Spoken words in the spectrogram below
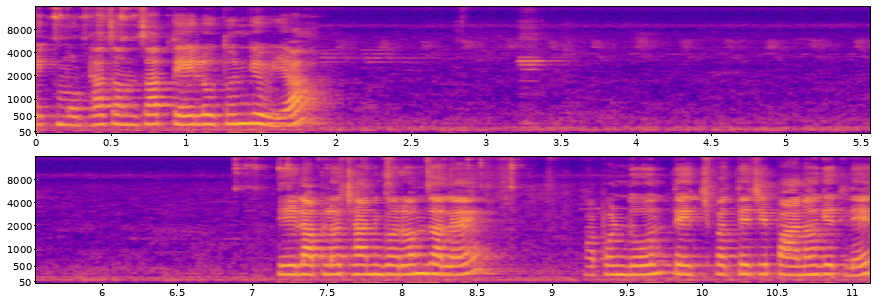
एक मोठा चमचा तेल ओतून घेऊया. तेल आपलं छान गरम झालं आहे आपण दोन तेजपत्त्याची पानं घेतले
